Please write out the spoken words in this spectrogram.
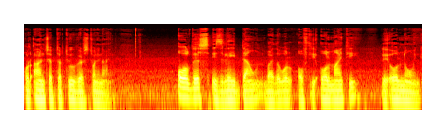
Quran chapter 2 verse 29. All this is laid down by the will of the Almighty, the All-Knowing.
